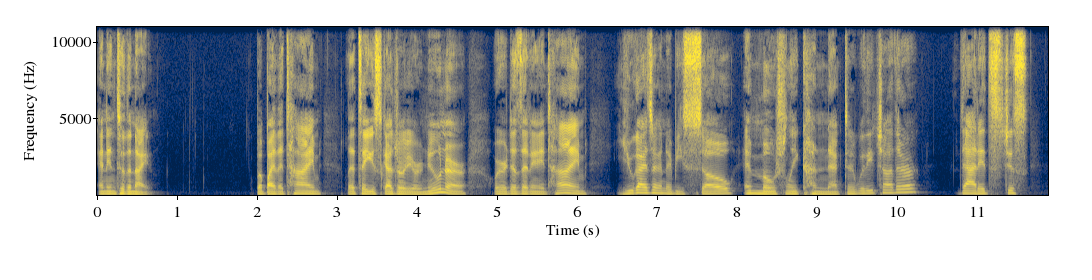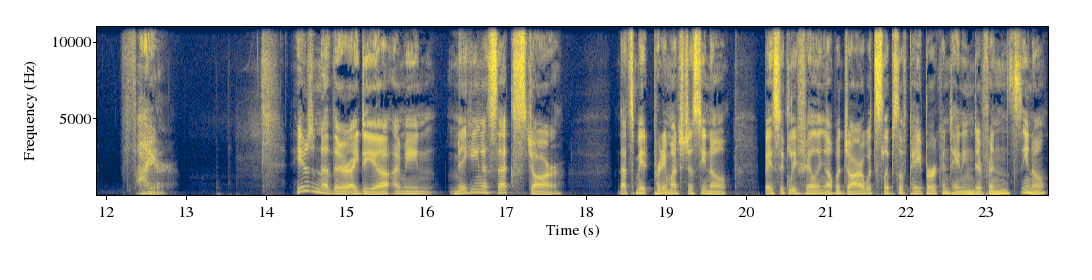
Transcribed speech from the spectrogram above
and into the night. But by the time, let's say you schedule your nooner or your designated time, you guys are going to be so emotionally connected with each other that it's just fire. Here's another idea. I mean, making a sex jar. That's made pretty much just, you know, basically filling up a jar with slips of paper containing different, you know,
